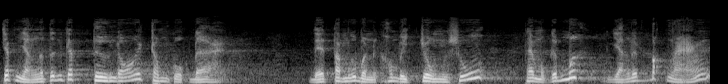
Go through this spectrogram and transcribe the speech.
Chấp nhận cái tính cách tương đối trong cuộc đời, để tâm của mình không bị trùng xuống theo một cái mức dẫn đến bất mãn,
